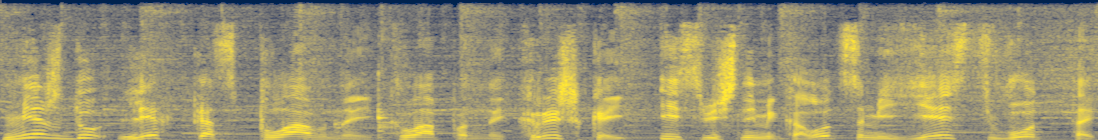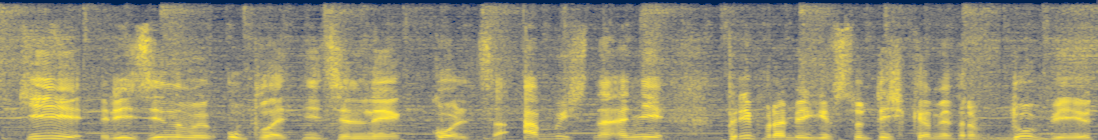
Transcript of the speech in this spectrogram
Между легкосплавной клапанной крышкой и свечными колодцами есть вот такие резиновые уплотнительные кольца. Обычно они при пробеге в 100 тысяч километров дубеют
